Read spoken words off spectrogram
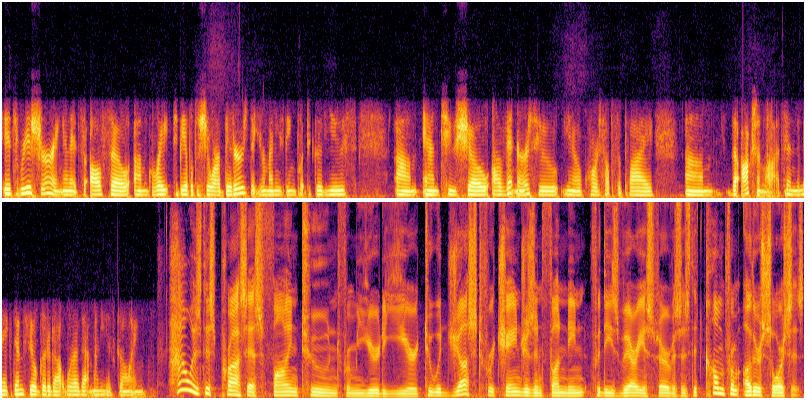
it's reassuring, and it's also um, great to be able to show our bidders that your money is being put to good use, um, and to show our vintners, who you know, of course, help supply um, the auction lots, and to make them feel good about where that money is going. How is this process fine tuned from year to year to adjust for changes in funding for these various services that come from other sources?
